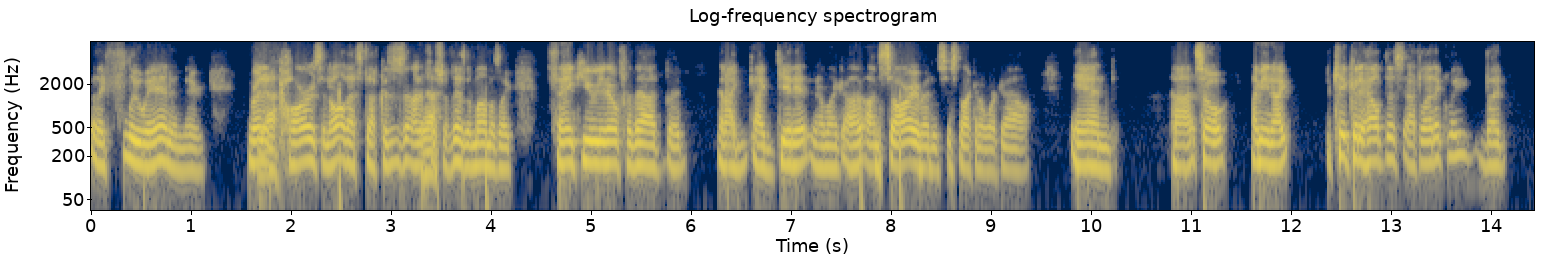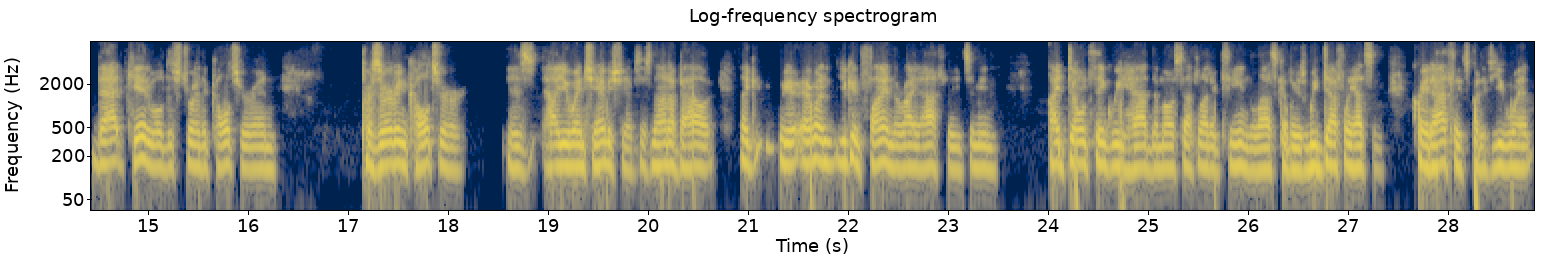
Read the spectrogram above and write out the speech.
they flew in and they're rented yeah. cars and all that stuff because this is an unofficial yeah. visit. Mom was like, "Thank you, you know, for that," but and I I get it, and I'm like, I'm sorry, but it's just not going to work out. And uh, so, I mean, I the kid could have helped us athletically, but that kid will destroy the culture and preserving culture is how you win championships. It's not about like we, everyone. You can find the right athletes. I mean, I don't think we had the most athletic team the last couple years. We definitely had some great athletes, but if you went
